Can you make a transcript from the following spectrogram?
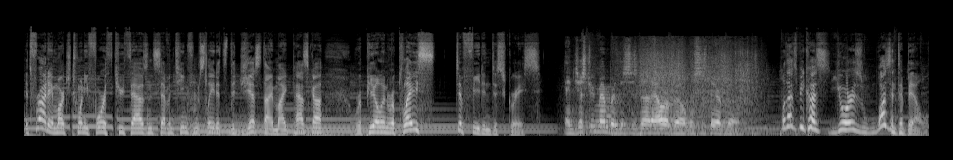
It's Friday, March 24th, 2017. From Slate, it's The Gist. I'm Mike Pesca. Repeal and replace, defeat and disgrace. And just remember, this is not our bill, this is their bill. Well, that's because yours wasn't a bill.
